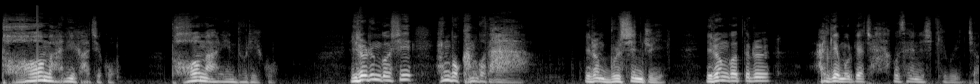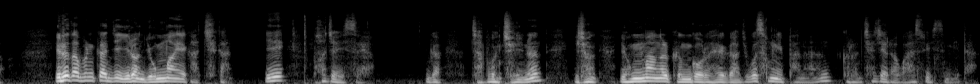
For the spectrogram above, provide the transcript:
더 많이 가지고 더 많이 누리고 이러는 것이 행복한 거다. 이런 물신주의 이런 것들을 알게 모르게 자꾸 세뇌시키고 있죠. 이러다 보니까 이제 이런 욕망의 가치관이 퍼져 있어요. 그러니까 자본주의는 이런 욕망을 근거로 해가지고 성립하는 그런 체제라고 할 수 있습니다.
